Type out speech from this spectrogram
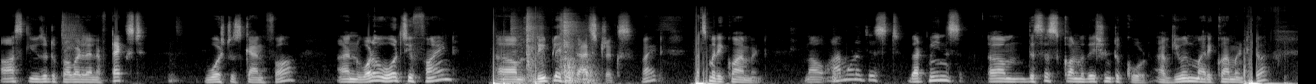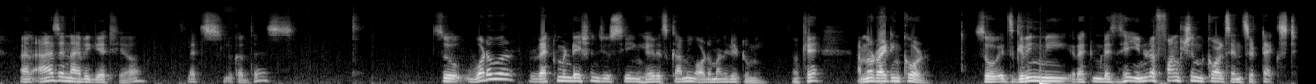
ask user to provide a line of text, words to scan for, and whatever words you find, um, replace it with asterisks, right? That's my requirement. Now I'm going to just, that means um, this is conversation to code. I've given my requirement here. And as I navigate here, let's look at this. So whatever recommendations you're seeing here is coming automatically to me. Okay, I'm not writing code, so it's giving me recommendations. Hey, you need a function called censor text,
